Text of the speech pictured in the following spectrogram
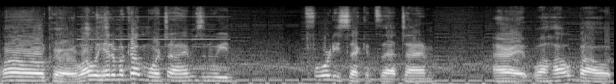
Oh, okay, well we hit him a couple more times and we 40 seconds that time. Alright, well how about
